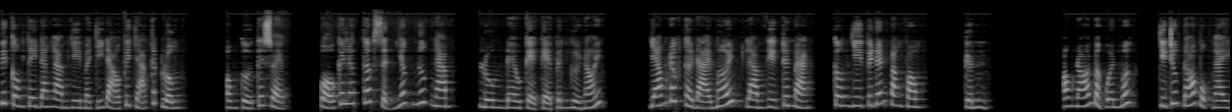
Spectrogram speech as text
biết công ty đang làm gì mà chỉ đạo với trả kết luận. Ông cười cái xoẹt, bộ cái laptop xịn nhất nước Nam, luôn đeo kè kè bên người nói. Giám đốc thời đại mới làm việc trên mạng, cần gì phải đến văn phòng. Kinh! Ông nói mà quên mất, chỉ trước đó một ngày,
